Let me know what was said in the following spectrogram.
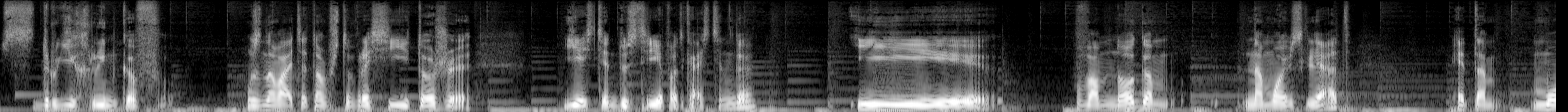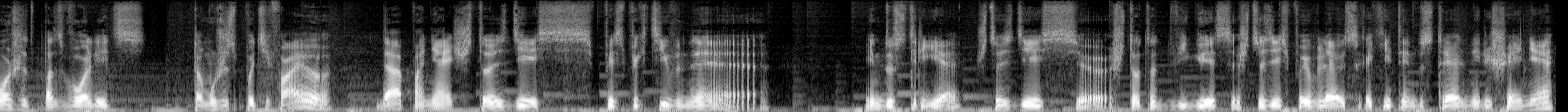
с других рынков узнавать о том, что в России тоже есть индустрия подкастинга. И во многом, на мой взгляд, это может позволить тому же Spotify да, понять, что здесь перспективная индустрия, что здесь э, что-то двигается, что здесь появляются какие-то индустриальные решения,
